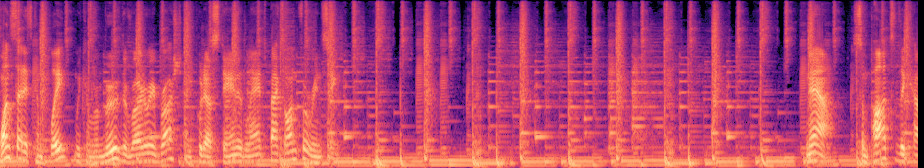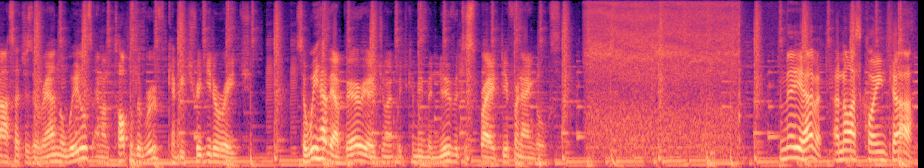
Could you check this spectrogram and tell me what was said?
Once that is complete, we can remove the rotary brush and put our standard lance back on for rinsing. Now, some parts of the car such as around the wheels and on top of the roof can be tricky to reach. So we have our vario joint which can be manoeuvred to spray at different angles. And there you have it, a nice clean car.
